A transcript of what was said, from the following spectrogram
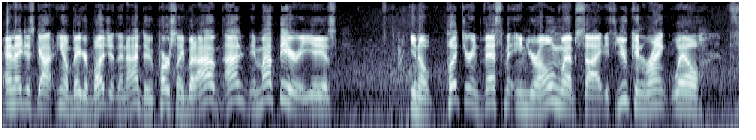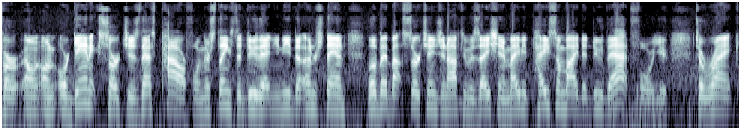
And they just got, you know, bigger budget than I do personally. But I, I in my theory is, you know, put your investment in your own website. If you can rank well for on, on, organic searches, that's powerful. And there's things to do that and you need to understand a little bit about search engine optimization and maybe pay somebody to do that for you to rank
